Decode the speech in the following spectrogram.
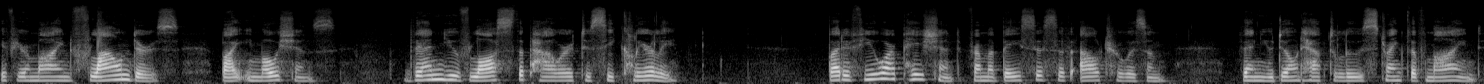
if your mind flounders by emotions, then you've lost the power to see clearly. But if you are patient from a basis of altruism, then you don't have to lose strength of mind.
